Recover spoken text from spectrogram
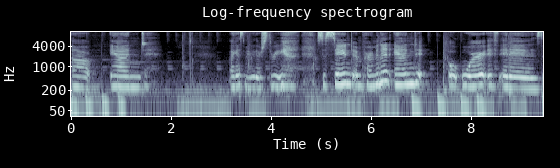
Uh, and I guess maybe there's three sustained and permanent, and or if it is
